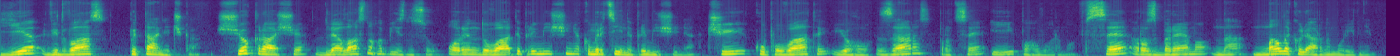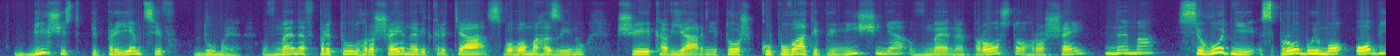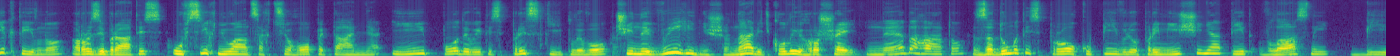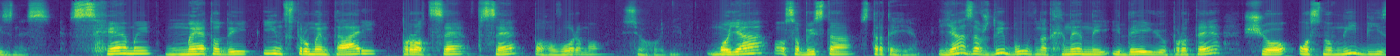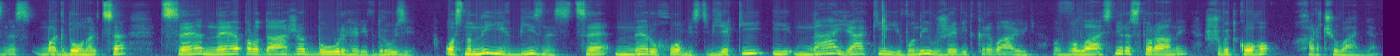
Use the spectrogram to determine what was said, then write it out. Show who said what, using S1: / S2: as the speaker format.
S1: є від вас питаннячка. Що краще для власного бізнесу орендувати приміщення, комерційне приміщення чи купувати його? Зараз про це і поговоримо. Все розберемо на молекулярному рівні. Більшість підприємців думає: в мене впритул грошей на відкриття свого магазину чи кав'ярні, тож купувати приміщення в мене просто грошей нема. Сьогодні спробуємо об'єктивно розібратись у всіх нюансах цього питання і подивитись прискіпливо, чи не вигідніше, навіть коли грошей небагато, задуматись про купівлю приміщення під власний бізнес. Схеми, методи, інструментарій про це все поговоримо сьогодні. Моя особиста стратегія. Я завжди був натхнений ідеєю про те, що основний бізнес Макдональдса це не продажа бургерів, друзі. Основний їх бізнес це нерухомість, в якій і на якій вони вже відкривають власні ресторани швидкого харчування.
